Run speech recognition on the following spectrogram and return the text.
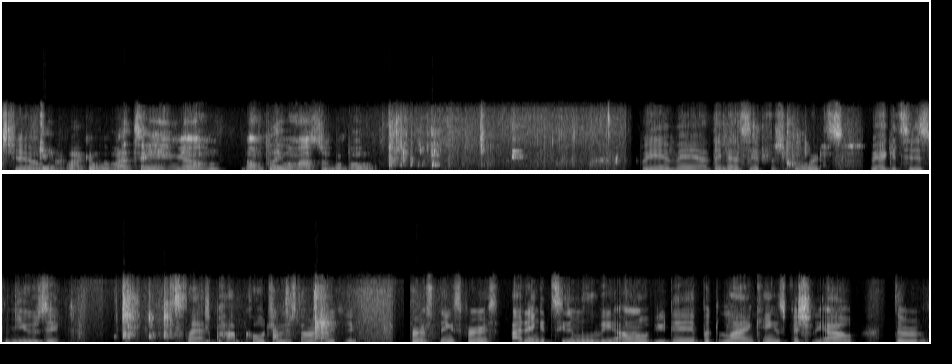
Chill. Keep bro. fucking with my team, yo. Don't play with my Super Bowl. But yeah, man, I think that's it for sports. We gotta get to this music slash pop culture. We start with music. First things first. I didn't get to see the movie. I don't know if you did, but The Lion King is officially out. The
